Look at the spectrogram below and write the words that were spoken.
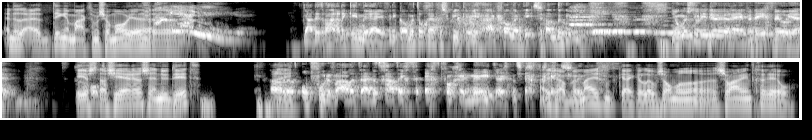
En de uh, dingen maakten hem zo mooi, hè? Uh, ja, dit waren de kinderen even. Die komen toch even spieken. Ja, ik kan er niks aan doen. Jongens, doe die deur even dicht, wil je? Eerst stagiaires en nu dit. Oh, nee. Dat opvoeden Valentijn, dat gaat echt, echt voor geen meter. Dat is echt Je zou bij mij eens moeten kijken. Lopen ze allemaal uh, zwaar in het gereel.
